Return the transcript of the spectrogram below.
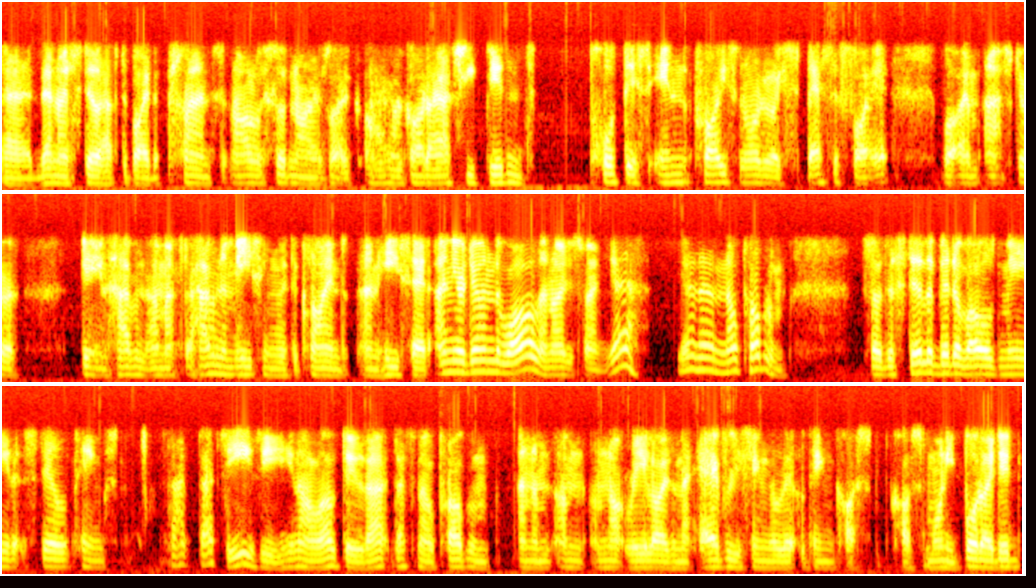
Uh, then I still have to buy the plants, and all of a sudden I was like, oh my god, I actually didn't put this in the price in order I specify it, but I'm after being having I'm after having a meeting with the client, and he said, and you're doing the wall, and I just went, yeah, yeah, no, no problem. So there's still a bit of old me that still thinks that that's easy, you know, I'll do that, that's no problem, and I'm I'm I'm not realizing that every single little thing costs costs money, but I did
